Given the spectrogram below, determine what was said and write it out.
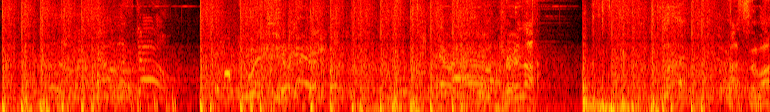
Let's go, let's go! UAV on standby. Karina! Tasuma!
